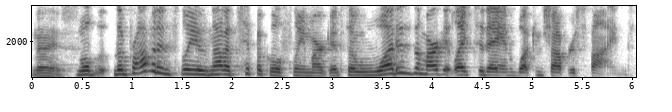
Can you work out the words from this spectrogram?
Nice. Well, the Providence Flea is not a typical flea market. So, what is the market like today, and what can shoppers find?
